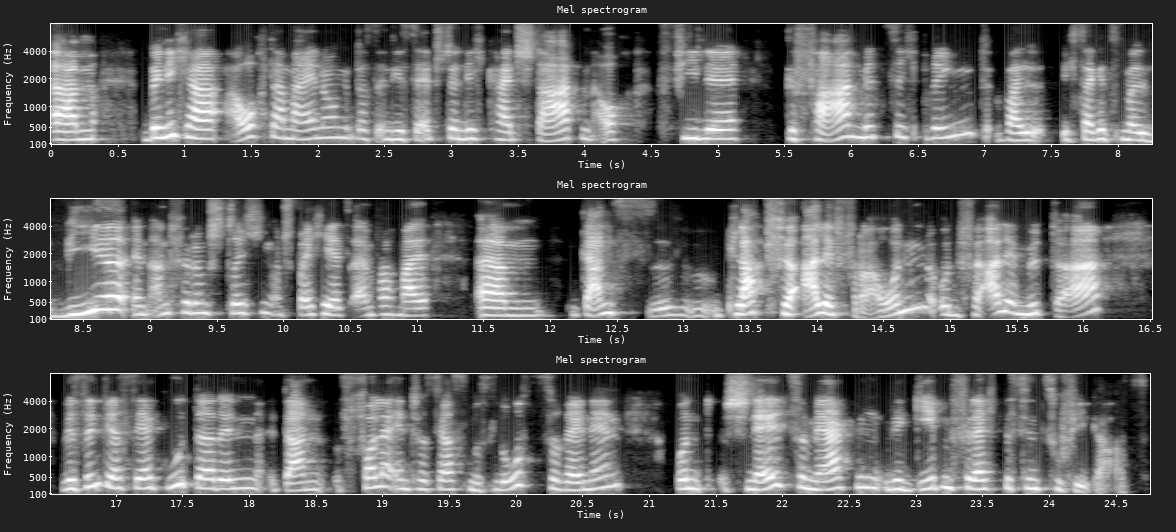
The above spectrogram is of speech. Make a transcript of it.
Ähm, bin ich ja auch der Meinung, dass in die Selbstständigkeit starten auch viele Gefahren mit sich bringt, weil ich sage jetzt mal wir in Anführungsstrichen und spreche jetzt einfach mal ähm, ganz äh, platt für alle Frauen und für alle Mütter. Wir sind ja sehr gut darin, dann voller Enthusiasmus loszurennen und schnell zu merken, wir geben vielleicht ein bisschen zu viel Gas.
